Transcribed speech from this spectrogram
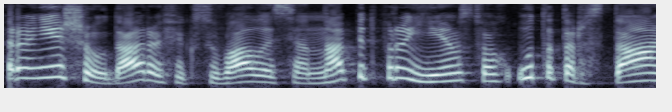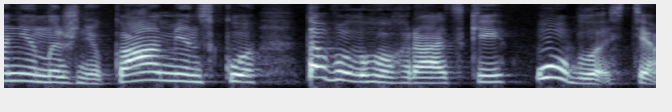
Раніше удари фіксувалися на підприємствах у Татарстані, Нижньокам'янську та Волгоградській області.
